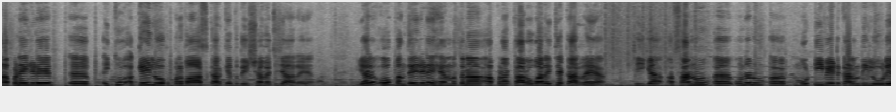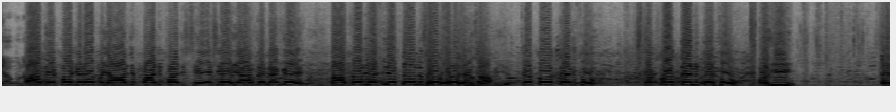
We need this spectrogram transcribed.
ਆਪਣੇ ਜਿਹੜੇ ਅ, ਇੱਥੋਂ ਅੱਗੇ ਹੀ ਲੋਕ ਪ੍ਰਵਾਸ ਕਰਕੇ ਵਿਦੇਸ਼ਾਂ ਵਿੱਚ ਜਾ ਰਹੇ ਆ। ਯਾਰ ਉਹ ਬੰਦੇ ਜਿਹੜੇ ਹਿੰਮਤ ਨਾਲ ਆਪਣਾ ਕਾਰੋਬਾਰ ਇੱਥੇ ਕਰ ਰਹੇ ਆ ਠੀਕ ਆ ਅ, ਸਾਨੂੰ ਅ, ਉਹਨਾਂ ਨੂੰ ਮੋਟੀਵੇਟ ਕਰਨ ਦੀ ਲੋੜ ਆ ਉਹਨਾਂ ਆ ਨੂੰ- ਦੇਖੋ ਜਿਹੜੇ ਬਾਜ਼ਾਰ 'ਚ 5 5 6 6 ਹਜ਼ਾਰ ਦੇ ਲਹਿੰਗੇ ਬਾਬੇ ਦੀ ਹੱਟੀ ਦੇ 300 ਰੁਪਏ ਦਾ ਲਹਿੰਗਾ। ਚੱਕੋ 300 ਚੱਕੋ 3 300 ਭਾਜੀ ਇਹ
